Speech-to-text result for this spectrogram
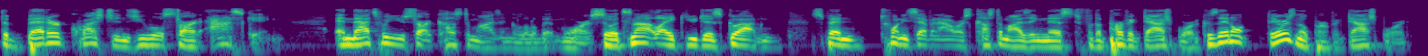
the better questions you will start asking. And that's when you start customizing a little bit more. So it's not like you just go out and spend 27 hours customizing this for the perfect dashboard because they don't, there is no perfect dashboard.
